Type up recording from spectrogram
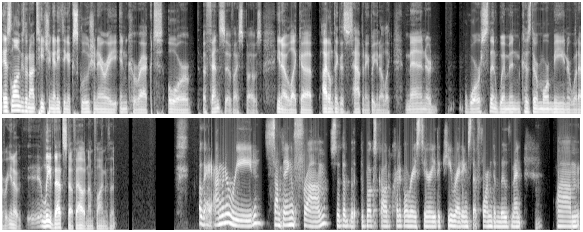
as long as they're not teaching anything exclusionary, incorrect, or offensive, I suppose. You know, like, uh, I don't think this is happening, but, you know, like men are worse than women because they're more mean or whatever. You know, leave that stuff out and I'm fine with it. Okay, I'm going to read something from so the the book's called Critical Race Theory: The Key Writings That Formed the Movement. Um,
